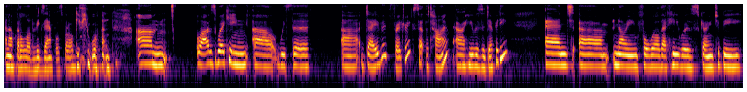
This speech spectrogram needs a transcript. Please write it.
and I've got a lot of examples, but I'll give you one. Um, well, I was working uh, with the uh, David Fredericks at the time. Uh, he was a deputy, and um, knowing full well that he was going to be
